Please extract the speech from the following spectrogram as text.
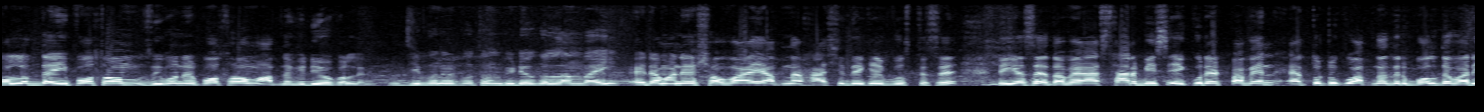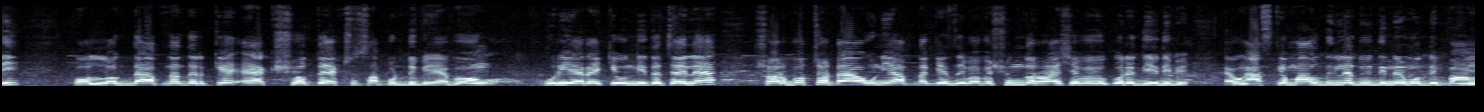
পল্লব দা এই প্রথম জীবনের প্রথম আপনি ভিডিও করলেন। জীবনের প্রথম ভিডিও করলাম ভাই। এটা মানে সবাই আপনার হাসি দেখে বুঝতেছে ঠিক আছে? তবে সার্ভিস একুরেট পাবেন এতটুকু আপনাদের বলতে পারি। পল্লকদা আপনাদেরকে একশোতে একশো সাপোর্ট দিবে এবং কুরিয়ারে কেউ নিতে চাইলে সর্বোচ্চটা উনি আপনাকে যেভাবে সুন্দর হয় সেভাবে করে দিয়ে দিবে। এবং আজকে মাল দিলে দুই দিনের মধ্যে মাল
